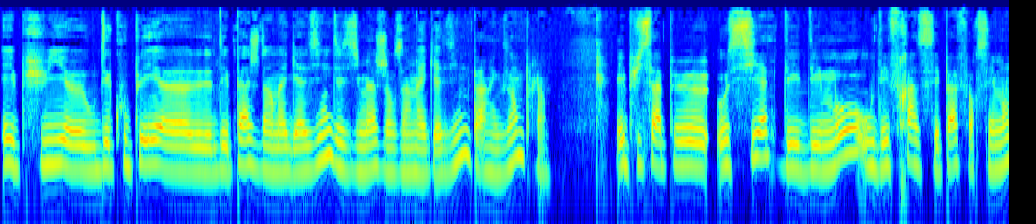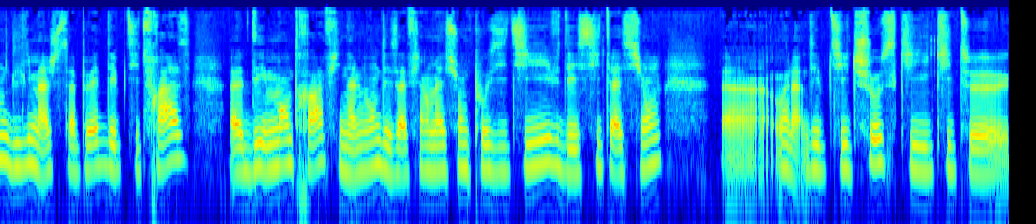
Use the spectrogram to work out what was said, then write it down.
Et puis, ou découper des pages d'un magazine, des images dans un magazine par exemple. Et puis ça peut aussi être des, des mots ou des phrases. C'est pas forcément de l'image. Ça peut être des petites phrases, euh, des mantras finalement, des affirmations positives, des citations. Euh, voilà, des petites choses qui, qui te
